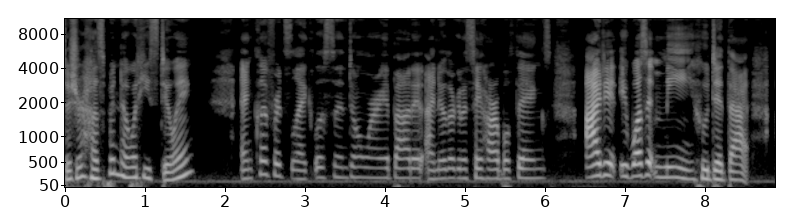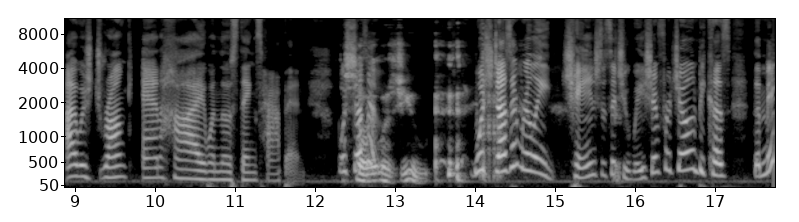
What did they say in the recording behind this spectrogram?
Does your husband know what he's doing? And Clifford's like, listen, don't worry about it. I know they're going to say horrible things. I did, it wasn't me who did that. I was drunk and high when those things happened. Which so doesn't, it was you. which doesn't really change the situation for Joan because the man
